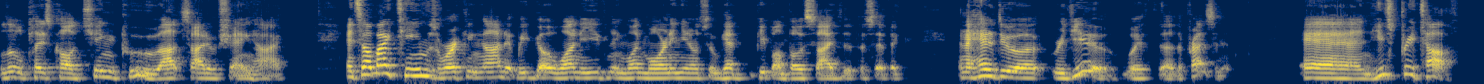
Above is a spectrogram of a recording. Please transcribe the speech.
a little place called Qingpu outside of Shanghai. And so my team was working on it. We'd go one evening, one morning, you know, so we had people on both sides of the Pacific and I had to do a review with uh, the president. And he's pretty tough.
